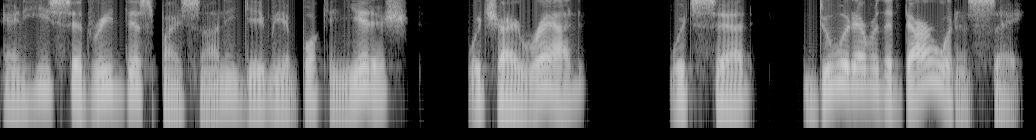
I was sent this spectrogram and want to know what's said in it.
And he said, Read this, my son. He gave me a book in Yiddish, which I read, which said, Do whatever the Darwinists say.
